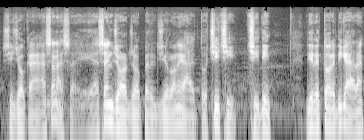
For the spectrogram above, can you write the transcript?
si gioca a Sanassa e a San Giorgio per il girone alto CCCD. Direttore di gara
